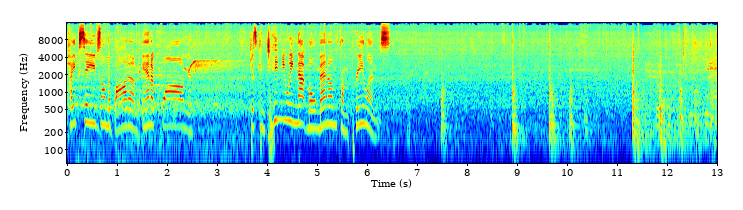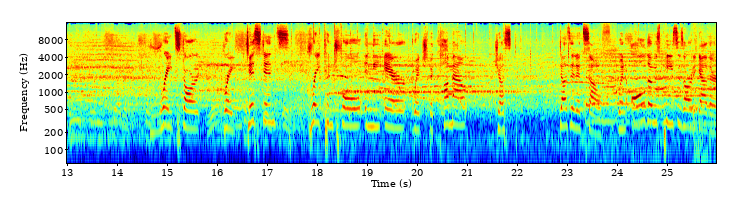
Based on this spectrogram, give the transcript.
Pike saves on the bottom. Anna Kwong just continuing that momentum from prelims. Great start, great distance, great control in the air, which the come out just does it itself. When all those pieces are together,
